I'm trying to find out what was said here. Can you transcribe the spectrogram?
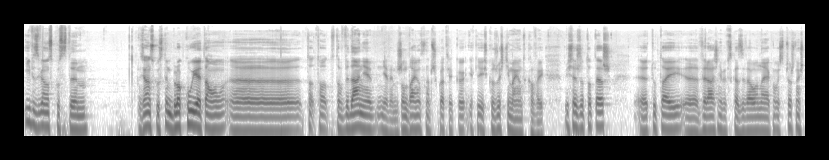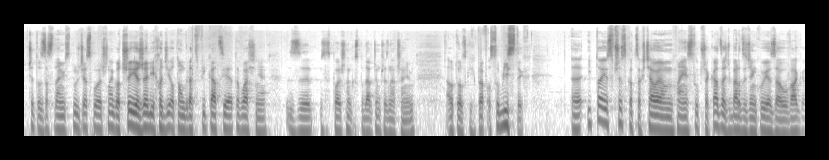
i w związku z tym w związku z tym blokuje tą, e, to, to, to wydanie, nie wiem, żądając na przykład jako, jakiejś korzyści majątkowej. Myślę, że to też e, tutaj e, wyraźnie by wskazywało na jakąś sprzeczność, czy to z zasadami współżycia społecznego, czy jeżeli chodzi o tą gratyfikację, to właśnie z, ze społeczno-gospodarczym przeznaczeniem autorskich praw osobistych. E, I to jest wszystko, co chciałem Państwu przekazać. Bardzo dziękuję za uwagę.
